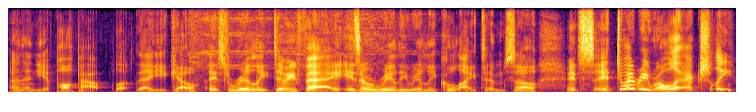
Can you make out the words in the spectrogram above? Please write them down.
and then you pop out. Look, there you go. It's really, to be fair, it is a really, really cool item. So it's, it, do I re-roll it actually?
